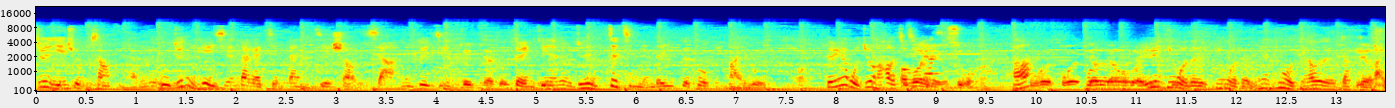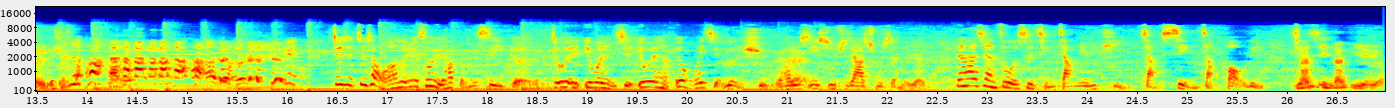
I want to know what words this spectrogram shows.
就是延续我们上次谈的，我觉得你可以先大概简单介绍一下你最近最近在做对你今天那种就是这几年的一个作品脉络。对，因为我就很好奇，会严肃吗？啊，不会不会不会不会，因为听我的听我的，你看听我频道的人比较没有水准。因为就是就像我刚说，因为苏宇他本身是一个就会因为你是因为很因为很会写论述，然后又是艺术学家出身的人，但他现在做的事情讲女体、讲性、讲暴力，男体男体也有，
